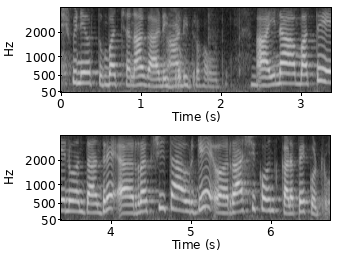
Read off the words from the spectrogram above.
ಅಶ್ವಿನಿ ಅವ್ರು ತುಂಬಾ ಚೆನ್ನಾಗಿ ಆಡಿದ್ರು ಹೌದು. ಇನ್ನ ಮತ್ತೆ ಏನು ಅಂತ ಅಂದ್ರೆ ರಕ್ಷಿತಾ ಅವ್ರಿಗೆ ರಾಶಿಕ ಒಂದು ಕಳಪೆ ಕೊಟ್ರು.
